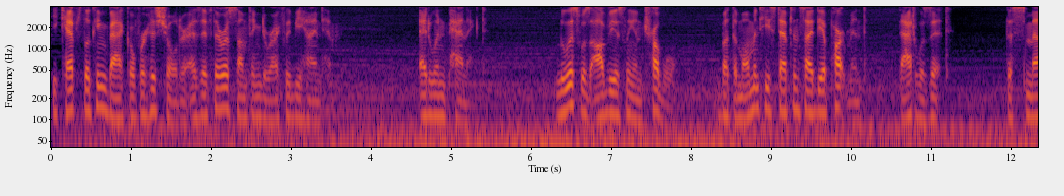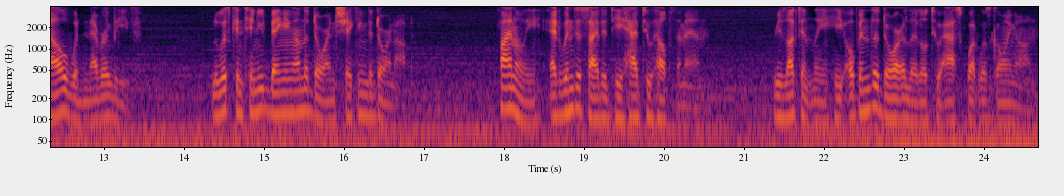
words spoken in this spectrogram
He kept looking back over his shoulder as if there was something directly behind him. Edwin panicked. Lewis was obviously in trouble, but the moment he stepped inside the apartment, that was it. The smell would never leave. Lewis continued banging on the door and shaking the doorknob. Finally, Edwin decided he had to help the man. Reluctantly, he opened the door a little to ask what was going on.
